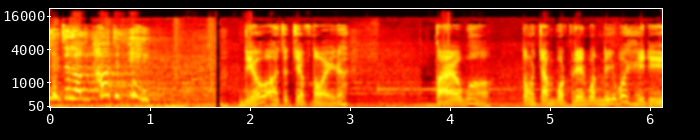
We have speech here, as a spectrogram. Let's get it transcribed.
ยังจะลงโทษฉันอีก เดี๋ยวอาจจะเจ็บหน่อยนะ แต่ว่าต้องจำบทเรียนวันนี้ไว้ให้ดี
